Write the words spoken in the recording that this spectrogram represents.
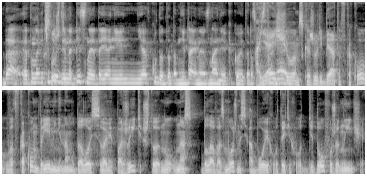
Да, это на Википедии Слушайте, написано, это я не, не откуда-то там, не тайное знание какое-то распространяю. А я еще вам скажу, ребята, в каком, вот в каком времени нам удалось с вами пожить, что ну, у нас была возможность обоих вот этих вот дедов уже нынче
